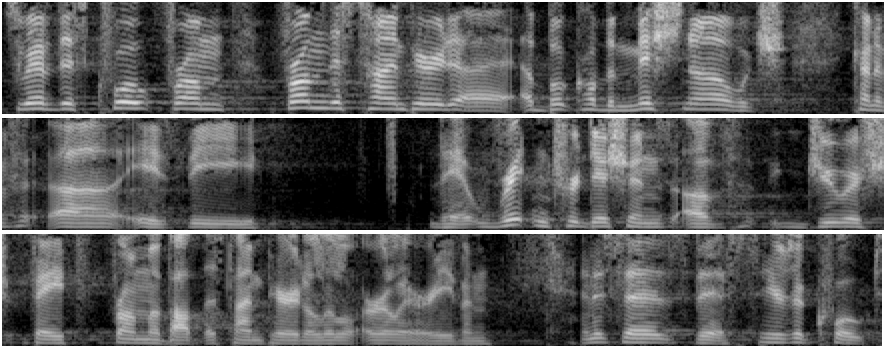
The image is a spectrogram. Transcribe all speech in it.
So we have this quote from, from this time period, a, a book called the Mishnah, which kind of uh, is the, the written traditions of Jewish faith from about this time period, a little earlier even. And it says this here's a quote.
